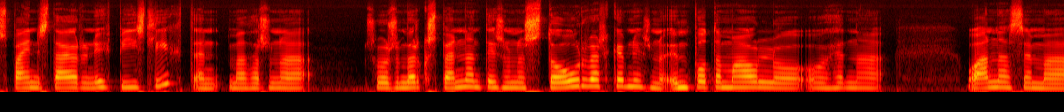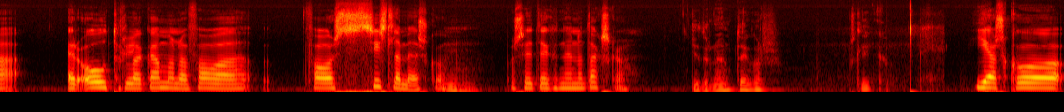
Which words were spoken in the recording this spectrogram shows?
spænist dagurinn upp í slíkt en maður þarf svona svo er svo mörg spennandi svona stórverkefni svona umbóta mál og, og hérna og annað sem er ótrúlega gaman að fá að, fá að sísla með sko mm -hmm. og setja einhvern veginn að dagskrá Getur nefnt einhver slík? Já sko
